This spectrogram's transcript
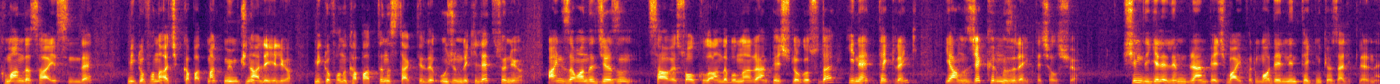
kumanda sayesinde mikrofonu açıp kapatmak mümkün hale geliyor. Mikrofonu kapattığınız takdirde ucundaki led sönüyor. Aynı zamanda cihazın sağ ve sol kulağında bulunan Rampage logosu da yine tek renk yalnızca kırmızı renkte çalışıyor. Şimdi gelelim Rampage Viper modelinin teknik özelliklerine.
